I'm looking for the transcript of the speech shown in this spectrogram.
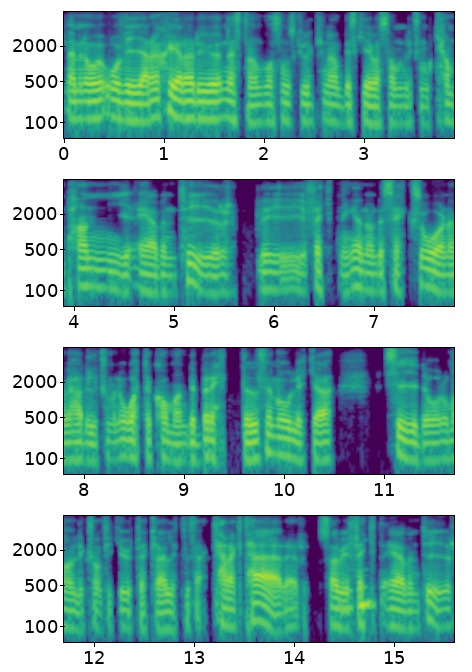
Nej, men och, och vi arrangerade ju nästan vad som skulle kunna beskrivas som liksom kampanjäventyr i fäktningen under sex år när vi hade liksom en återkommande berättelse med olika sidor och man liksom fick utveckla lite så karaktärer. Så hade vi fäktäventyr.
